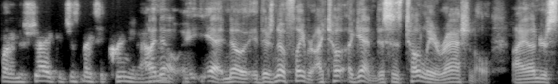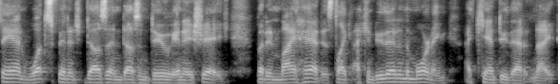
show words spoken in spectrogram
but in a shake, it just makes it creamy. I know. Yeah, no, there's no flavor. I to- again, this is totally irrational. I understand what spinach does and doesn't do in a shake, but in my head, it's like I can do that in the morning. I can't do that at night,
